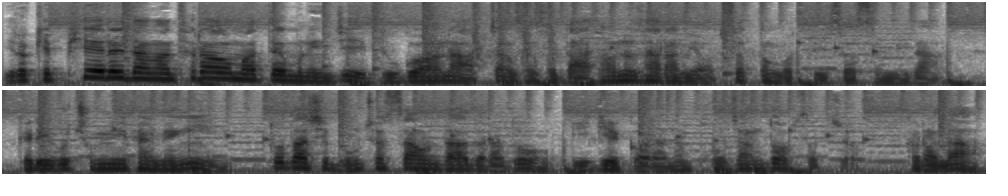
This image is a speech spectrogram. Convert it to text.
이렇게 피해를 당한 트라우마 때문인지 누구 하나 앞장서서 나서는 사람이 없었던 것도 있었습니다. 그리고 중립혈맹이 또다시 뭉쳐 싸운다 하더라도 이길 거라는 보장도 없었죠. 그러나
